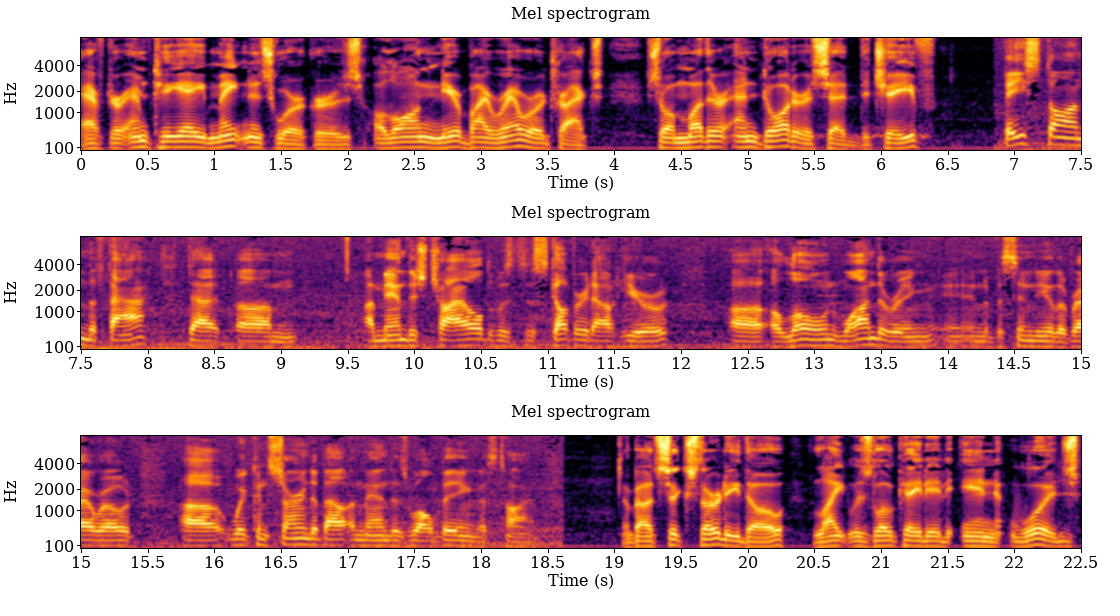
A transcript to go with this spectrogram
after MTA maintenance workers along nearby railroad tracks saw mother and daughter, said the chief. Based on the fact that um, Amanda's child was discovered out here uh, alone, wandering in the vicinity of the railroad, uh, we're concerned about Amanda's well-being this time. About 6:30, though, Light was located in woods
